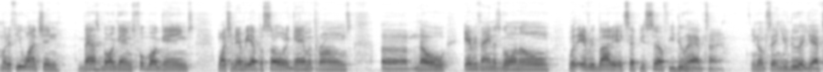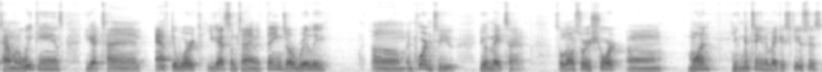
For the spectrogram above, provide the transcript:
but if you're watching basketball games, football games, watching every episode of Game of Thrones, uh, know everything that's going on with everybody except yourself, you do have time. You know what I'm saying? You do it. You have time on the weekends. You got time after work. You got some time. If things are really um, important to you, you'll make time. So, long story short, um, one, you can continue to make excuses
